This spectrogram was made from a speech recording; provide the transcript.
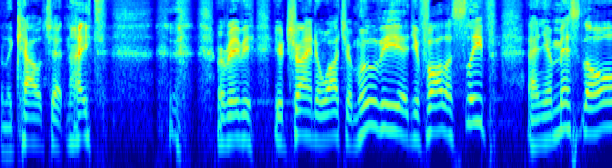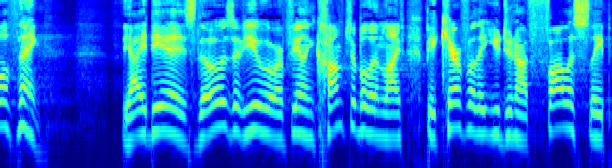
on the couch at night. or maybe you're trying to watch a movie and you fall asleep and you miss the whole thing. The idea is those of you who are feeling comfortable in life, be careful that you do not fall asleep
